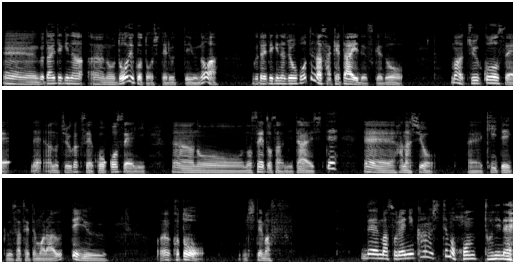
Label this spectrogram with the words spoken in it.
えー具体的な、あの、どういうことをしてるっていうのは、具体的な情報っていうのは避けたいですけど、まあ、中高生、ね、あの、中学生、高校生に、あのの生徒さんに対して、えー話を、えー聞いていく、させてもらうっていうことをしてます。で、まあ、それに関しても本当にね、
